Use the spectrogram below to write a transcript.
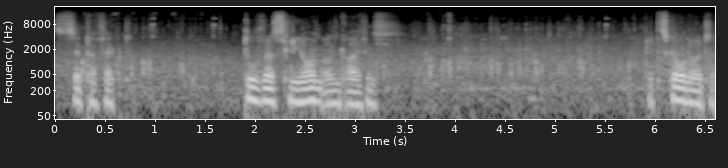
sehr perfekt. Du wirst Lyon angreifen. Let's go, Leute.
